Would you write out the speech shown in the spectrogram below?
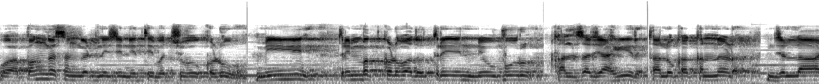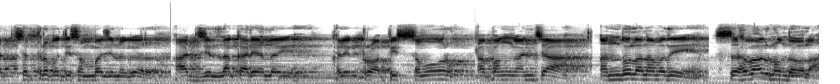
व अपंग संघटनेचे नेते बच्चूभाऊ कडू. मी त्र्यंबक कडवा धोत्रे नेवपूर खालचा जहागीर तालुका कन्नड जिल्हा छत्रपती संभाजीनगर आज जिल्हा कार्यालय कलेक्टर ऑफिस समोर अपंगांच्या आंदोलनामध्ये सहभाग नोंदवला.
